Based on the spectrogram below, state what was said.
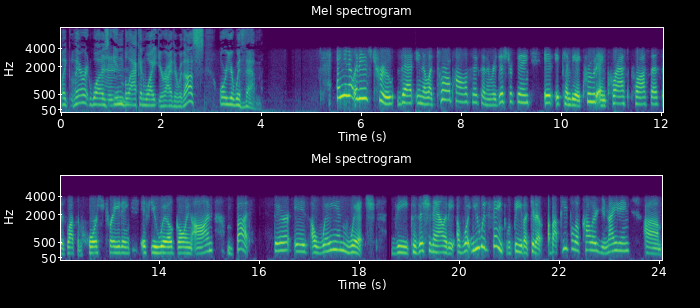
Like there it was in mm. black and white. You're either with us or you're with them. And you know, it is true that in electoral politics and in redistricting, it, it can be a crude and crass process. There's lots of horse trading, if you will, going on. But there is a way in which the positionality of what you would think would be like, you know, about people of color uniting. Um,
